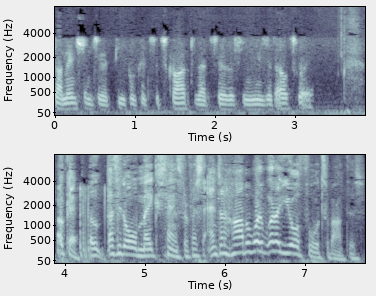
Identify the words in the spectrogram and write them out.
dimension to it. People could subscribe to that service and use it elsewhere. Okay, well, does it all make sense, Professor Anton Harber? What, what are your thoughts about this?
